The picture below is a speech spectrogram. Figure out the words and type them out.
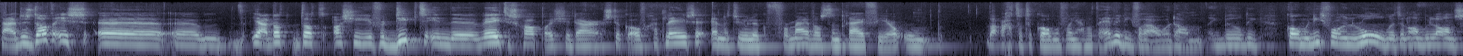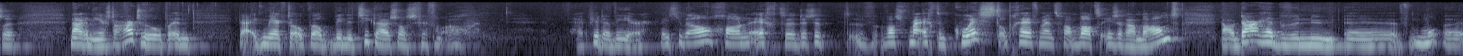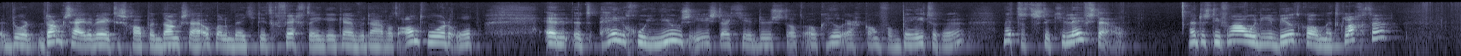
Nou, dus dat is, eh, ehm, ja, dat, dat als je je verdiept in de wetenschap, als je daar stuk over gaat lezen. En natuurlijk, voor mij was het een drijfveer om erachter te komen van, ja, wat hebben die vrouwen dan? Ik bedoel, die komen niet voor hun lol met een ambulance naar een eerste harthulp. En ja, ik merkte ook wel binnen het ziekenhuis was het van, oh, heb je daar weer? Weet je wel, gewoon echt. eh, Dus het was voor mij echt een quest op een gegeven moment van wat is er aan de hand. Nou, daar hebben we nu, eh, eh, door, dankzij de wetenschap en dankzij ook wel een beetje dit gevecht, denk ik, hebben we daar wat antwoorden op. En het hele goede nieuws is dat je dus dat ook heel erg kan verbeteren met dat stukje leefstijl. Dus die vrouwen die in beeld komen met klachten,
